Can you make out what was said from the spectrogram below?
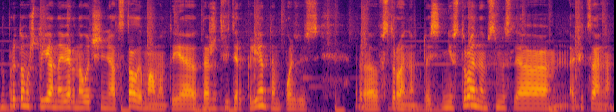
ну при том, что я, наверное, очень отсталый мамонт, и я даже Twitter клиентом пользуюсь э, встроенным. То есть не встроенным в смысле, а официальным.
